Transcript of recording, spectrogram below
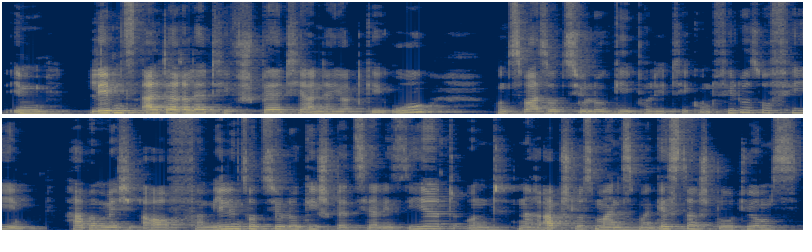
im Lebensalter relativ spät hier an der JGU und zwar Soziologie, Politik und Philosophie, habe mich auf Familiensoziologie spezialisiert und nach Abschluss meines Magisterstudiums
